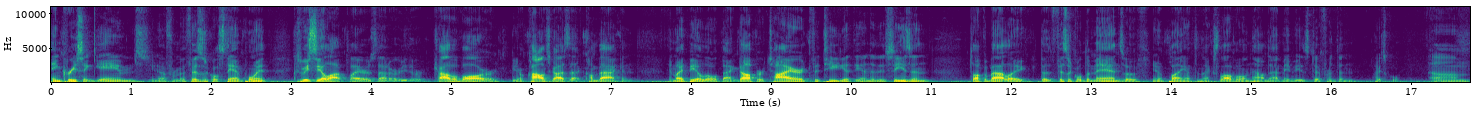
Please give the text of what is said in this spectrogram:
increasing games, you know, from a physical standpoint? Because we see a lot of players that are either travel ball or you know college guys that come back and they might be a little banged up or tired, fatigued at the end of the season. Talk about like the physical demands of you know playing at the next level and how that maybe is different than high school. Um,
